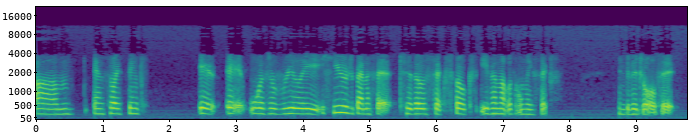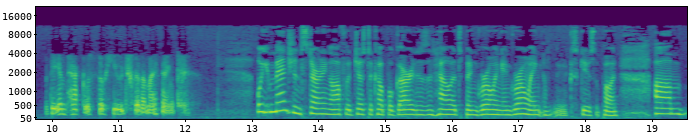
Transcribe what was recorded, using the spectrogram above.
Um, and so I think it it was a really huge benefit to those six folks, even though it was only six individuals. It the impact was so huge for them. I think. Well, you mentioned starting off with just a couple gardens and how it's been growing and growing. Excuse the pun. Um,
